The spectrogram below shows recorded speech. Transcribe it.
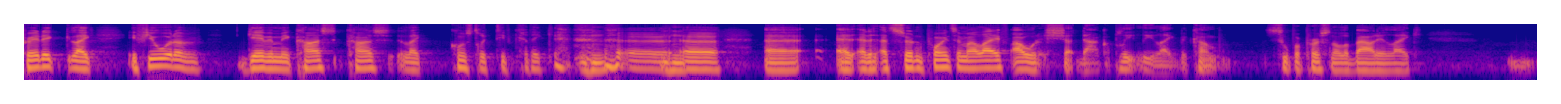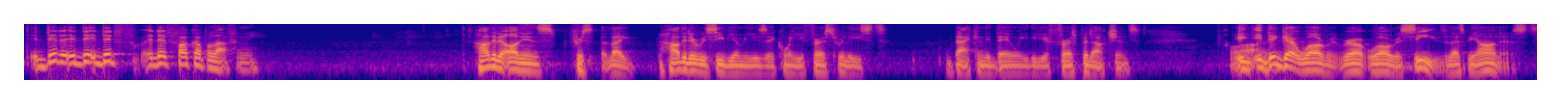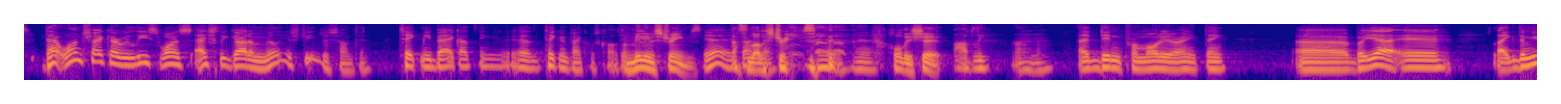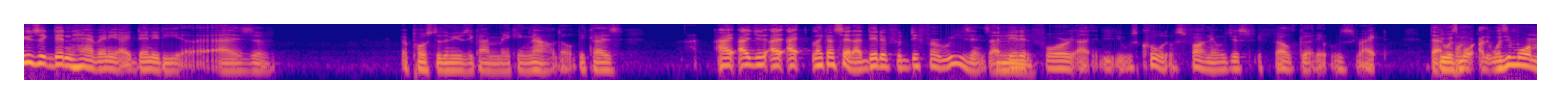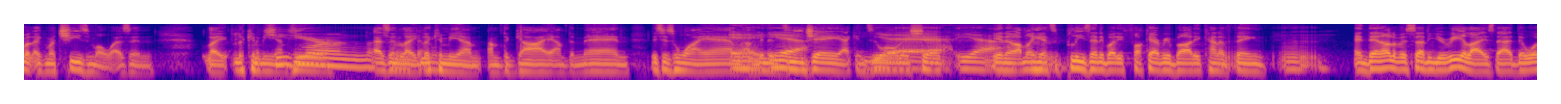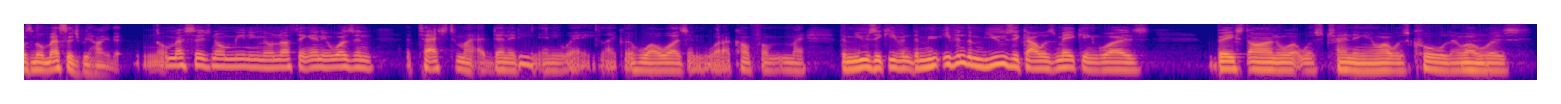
critic. Like if you would have given me cons, cons like constructive critic Mm-hmm. uh, Uh, uh, at, at at certain points in my life, I would have shut down completely, like become super personal about it. Like it did it did it did, it did fuck up a lot for me. How did the audience like? How did they receive your music when you first released back in the day when you did your first productions? It, it did get well re- well received. Let's be honest. That one track I released once actually got a million streams or something. Take Me Back, I think. Yeah, Take Me Back it was called. A million streams. Yeah, that's a lot of streams. Holy shit! Oddly, I don't know. I didn't promote it or anything. Uh, but yeah, eh, like the music didn't have any identity uh, as of, opposed to the music I'm making now, though, because I, I just, I, I, like I said, I did it for different reasons. I did Mm. it for, I, it was cool, it was fun, it was just, it felt good, it was right. That It was point. more. Was it more like machismo, as in, like, look at me, I'm here. I'm As in, sure what like, look at me, I'm I'm the guy, I'm the man. This is who I am. Eh, I've been the yeah. DJ. I can do all this shit. yeah. You know, I'm not here to please anybody, fuck everybody, kind of thing. Mm. And then all of a sudden, you realize that there was no message behind it. no message, no meaning, no nothing, and it wasn't attached to my identity in any way, like uh, who I was and what I come from. My the music, even the mu- even the music I was making was based on what was trending and what was cool and what mm. was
